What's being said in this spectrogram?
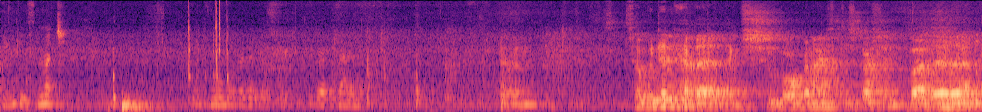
Thank you so much. Um, so we didn't have a like super organized discussion, but uh,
